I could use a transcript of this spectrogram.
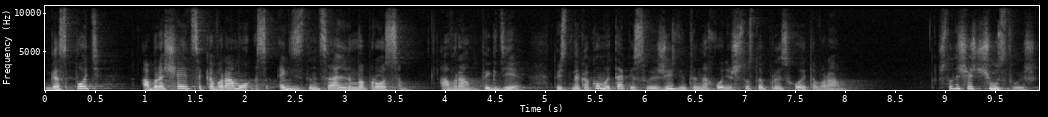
Господь обращается к Аврааму с экзистенциальным вопросом. Авраам, ты где? То есть на каком этапе своей жизни ты находишься? Что с тобой происходит, Авраам? Что ты сейчас чувствуешь?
